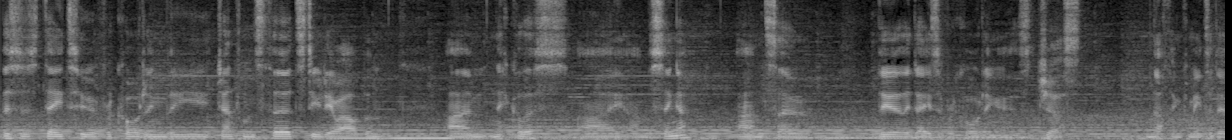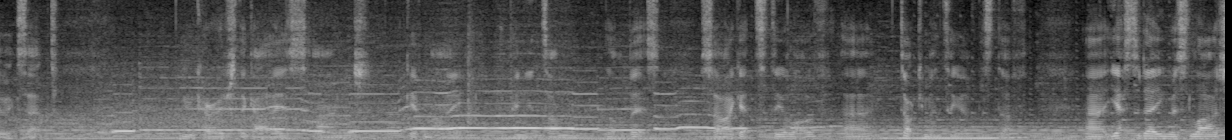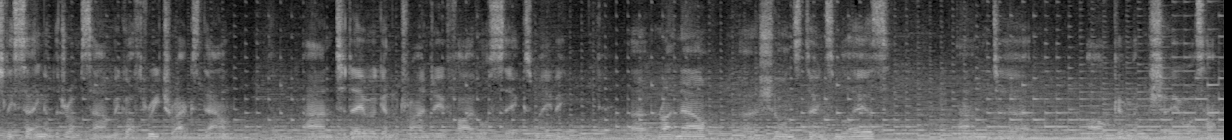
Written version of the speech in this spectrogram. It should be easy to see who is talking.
Speaker 1: This is day two of recording the Gentlemen's third studio album. I'm Nicholas, I am the singer, and so the early days of recording is just nothing for me to do except encourage the guys and give my opinions on little bits. So I get to do a lot of uh, documenting of the stuff. Uh, yesterday was largely setting up the drum sound. We got three tracks down and today we're going to try and do five or six maybe. Uh, right now uh, Sean's doing some layers and uh, I'll go and show you what's happening.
